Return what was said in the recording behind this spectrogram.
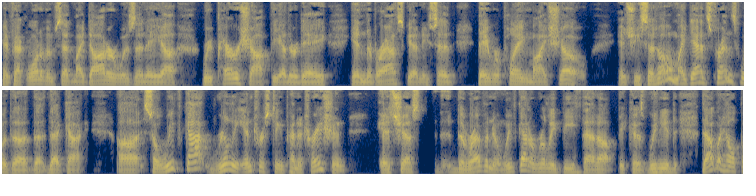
In fact, one of them said my daughter was in a uh, repair shop the other day in Nebraska and he said they were playing my show. And she said, "Oh, my dad's friends with the, the, that guy." Uh, so we've got really interesting penetration. It's just the revenue. We've got to really beef that up because we need that would help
